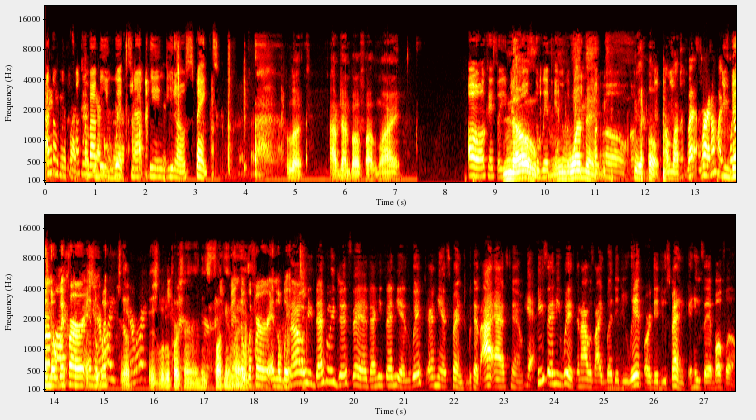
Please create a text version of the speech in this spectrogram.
I thought we were talking about being whipped, not being, you know, spanked. Look, I've done both of them. All right. Oh, okay. So you've been No, both the whip and the woman. whipping. Oh, Yo, I'm about to, Right. I'm like, You've been the clarify. whipper and the Get whip. right. Yep. Right. this little person and his fucking been the whipper and the whip. No, he definitely just said that he said he has whipped and he has spanked because I asked him. Yeah. He said he whipped, and I was like, "But did you whip or did you spank?" And he said both of them.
